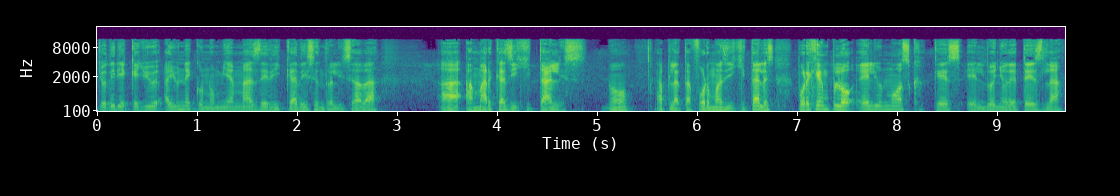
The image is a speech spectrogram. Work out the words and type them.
yo diría que hay una economía más dedicada y centralizada a, marcas digitales, ¿no? A plataformas digitales. Por ejemplo, Elon Musk, que es el dueño de Tesla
